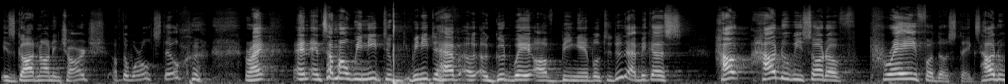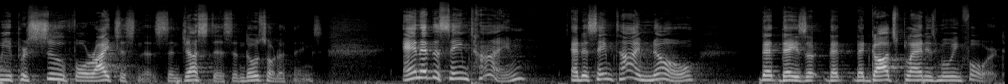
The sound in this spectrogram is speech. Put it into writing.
is God not in charge of the world still, right? And, and somehow we need to, we need to have a, a good way of being able to do that because how, how do we sort of pray for those things? How do we pursue for righteousness and justice and those sort of things? And at the same time, at the same time, know that, there's a, that, that God's plan is moving forward.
